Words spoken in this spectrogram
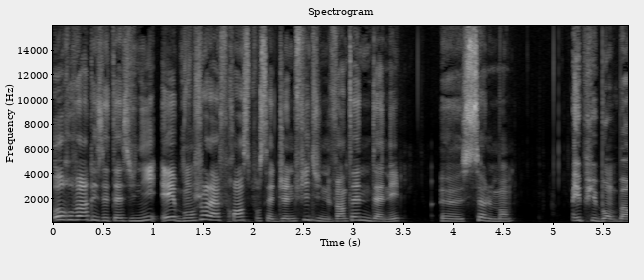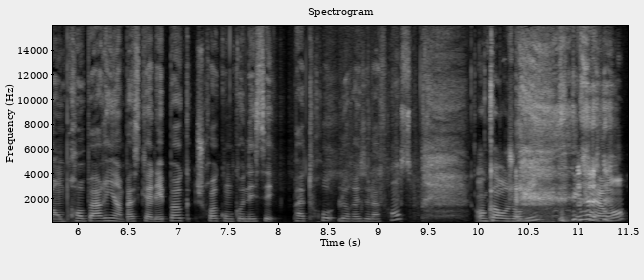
Au revoir les États-Unis et bonjour la France pour cette jeune fille d'une vingtaine d'années euh, seulement. Et puis bon, bah on prend Paris hein, parce qu'à l'époque, je crois qu'on connaissait pas trop le reste de la France. Encore aujourd'hui. clairement.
